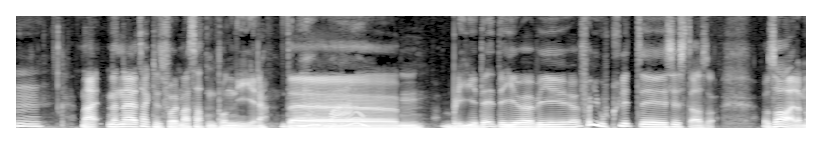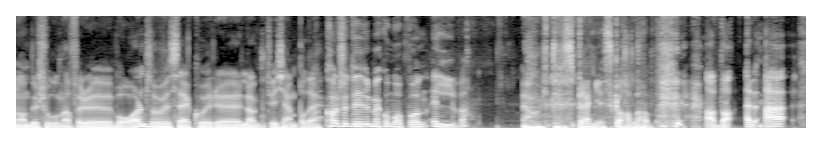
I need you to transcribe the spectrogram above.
Mm. Nei, men eh, teknisk form, jeg setter den på niere. Det, Ja, um, blir, det, det gjør vi får gjort litt i siste, altså. Og så har jeg noen ambisjoner for våren, så får vi se hvor uh, langt vi kommer på det. Kanskje til og med komme opp på en 11. Oi, du sprenger skalaen. Ja, da, jeg,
